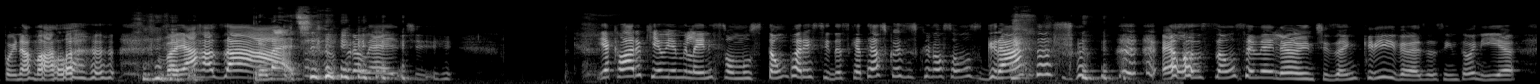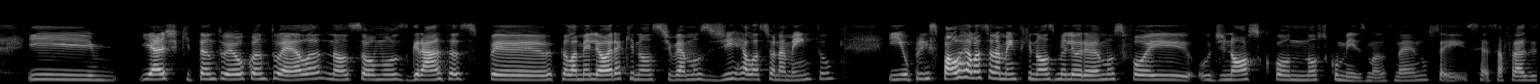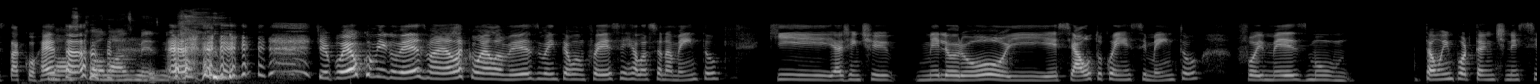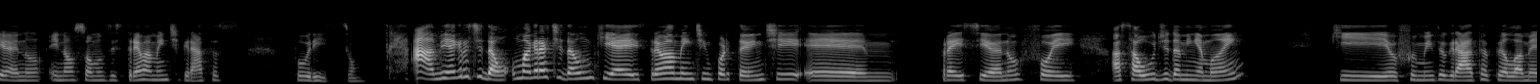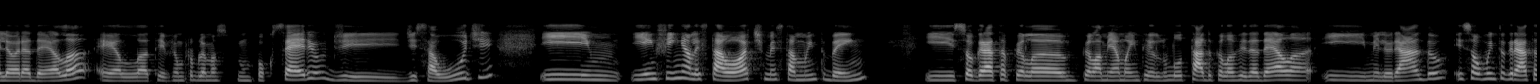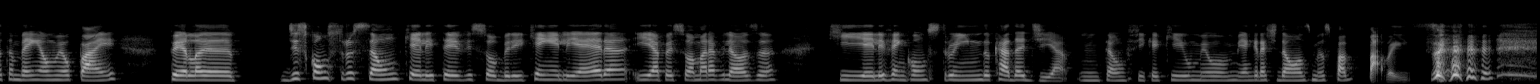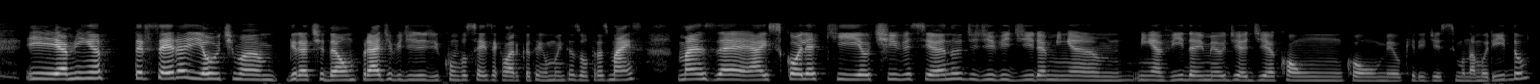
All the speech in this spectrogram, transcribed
põe, na mala. Vai arrasar! Promete! Promete! E é claro que eu e a Milene somos tão parecidas que até as coisas que nós somos gratas, elas são semelhantes. É incrível essa sintonia. E e acho que tanto eu quanto ela, nós somos gratas pe pela melhora que nós tivemos de relacionamento. E o principal relacionamento que nós melhoramos foi o de nós conosco mesmas, né? Não sei se essa frase está correta. Nós com nós mesmas. É. tipo, eu comigo mesma, ela com ela mesma. Então foi esse relacionamento que a gente melhorou e esse autoconhecimento foi mesmo tão importante nesse ano e nós somos extremamente gratas por isso. Ah, minha gratidão. Uma gratidão que é extremamente importante é, eh, para esse ano foi a saúde da minha mãe, que eu fui muito grata pela melhora dela. Ela teve um problema um pouco sério de, de saúde e, e enfim, ela está ótima, está muito bem. E sou grata pela, pela minha mãe ter lutado pela vida dela e melhorado. E sou muito grata também ao meu pai pela desconstrução que ele teve sobre quem ele era e a pessoa maravilhosa que ele vem construindo cada dia. Então fica aqui o meu minha gratidão aos meus papais. e a minha terceira e última gratidão para dividir com vocês, é claro que eu tenho muitas outras mais, mas é a escolha que eu tive esse ano de dividir a minha, minha vida e meu dia a dia com, com o meu queridíssimo namorado.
